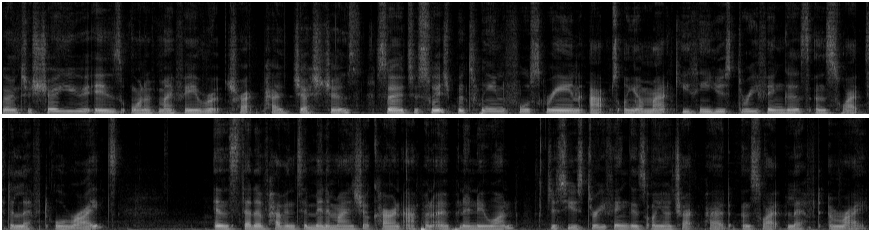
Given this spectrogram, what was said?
Going to show you is one of my favorite trackpad gestures. So to switch between full screen apps on your Mac, you can use three fingers and swipe to the left or right instead of having to minimize your current app and open a new one. Just use three fingers on your trackpad and swipe left and right.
